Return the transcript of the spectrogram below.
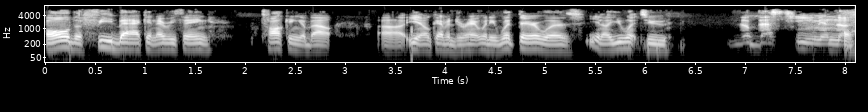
all the feedback and everything talking about, uh, you know, Kevin Durant when he went there was, you know, you went to the best team in the,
